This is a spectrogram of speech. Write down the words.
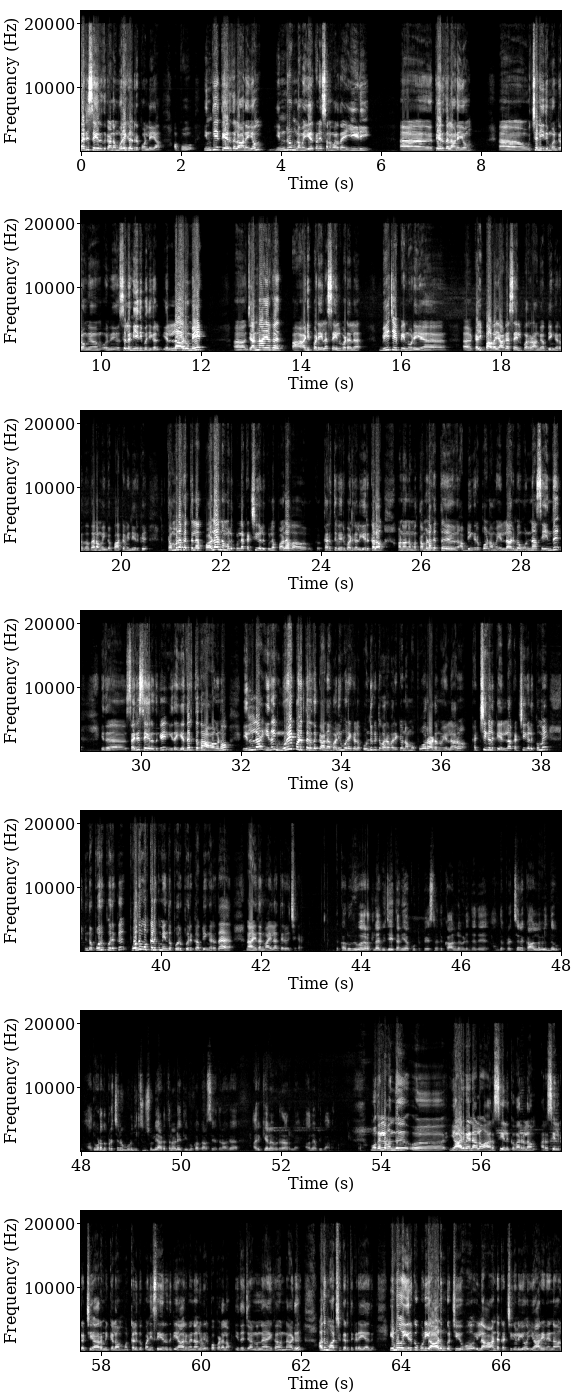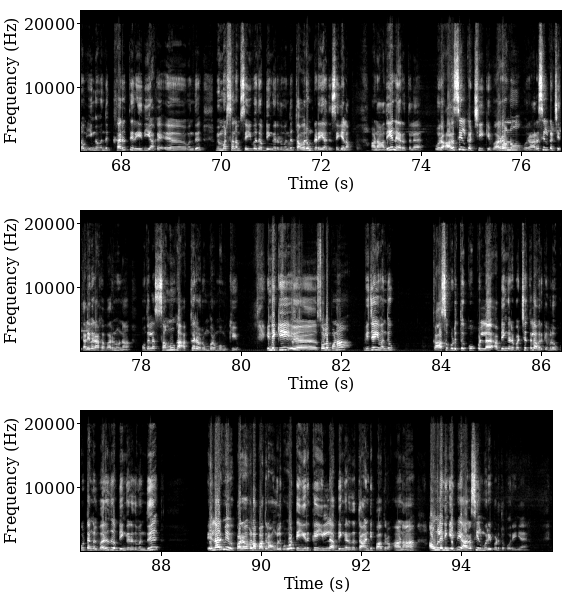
சரி செய்யறதுக்கான முறைகள் இருக்கும் இல்லையா? அப்போது இந்திய தேர்தல் ஆணையம் இன்றும் நம்ம ஏற்கனவே சொன்ன மாதிரி தான் இடி தேர்தல் ஆணையம் உச்சநீதிமன்றம் சில நீதிபதிகள் எல்லாருமே ஜனநாயக அடிப்படையில் செயல்படலை. பிஜேபியினுடைய கைப்பாவையாக செயல்படுறாங்க அப்படிங்கிறத தான் நம்ம இங்கே பார்க்க வேண்டியிருக்கு. தமிழகத்தில் பல நம்மளுக்குள்ள கட்சிகளுக்குள்ள பல கருத்து வேறுபாடுகள் இருக்கலாம். ஆனால் நம்ம தமிழகத்து அப்படிங்கிறப்போ நம்ம எல்லாருமே ஒன்றா சேர்ந்து இதை சரி செய்கிறதுக்கு இதை எதிர்த்து தான் ஆகணும். இல்லை இதை முறைப்படுத்துறதுக்கான வழிமுறைகளை கொண்டுகிட்டு வர வரைக்கும் நம்ம போராடணும். எல்லாரும் கட்சிகளுக்கு எல்லா கட்சிகளுக்குமே இந்த பொறுப்பு இருக்குது பொதுமக்களுக்கும் இந்த பொறுப்பு இருக்குது அப்படிங்கிறத நான் இதன் வாயிலாக தெரிவிச்சுக்கிறேன். இந்த கரூர் விவகாரத்தில் விஜய் தனியாக கூப்பிட்டு பேசினது காலில் விழுந்தது. அந்த பிரச்சனை காலில் விழுந்து அதோட அந்த பிரச்சனை முடிஞ்சிருச்சுன்னு சொல்லி அடுத்த நாளே திமுக அரசு எதிராக அறிக்கையெல்லாம் விடுறாருல்ல. அதெல்லாம் எப்படி பார்க்குறோம் முதல்ல வந்து யார் வேணாலும் அரசியலுக்கு வரலாம் அரசியல் கட்சி ஆரம்பிக்கலாம் மக்களுக்கு பணி செய்கிறதுக்கு யார் வேணாலும் விருப்பப்படலாம். இது ஜனநாயக நாடு அது மாற்றுக்கிறது கிடையாது. இன்னும் இருக்கக்கூடிய ஆளும் கட்சியவோ இல்லை ஆண்ட கட்சிகளையோ யாரை வேணாலும் இங்கே வந்து கருத்து ரீதியாக வந்து விமர்சனம் செய்வது அப்படிங்கிறது வந்து தவறும் கிடையாது செய்யலாம். ஆனால் அதே நேரத்தில் ஒரு அரசியல் கட்சிக்கு வரணும் ஒரு அரசியல் கட்சி தலைவராக வரணும்னா முதல்ல சமூக அக்கறை ரொம்ப ரொம்ப முக்கியம். இன்னைக்கு சொல்லப்போனால் விஜய் வந்து காசு கொடுத்து கூப்பிடல அப்படிங்கிற பட்சத்தில் அவருக்கு இவ்வளோ கூட்டங்கள் வருது அப்படிங்கிறது வந்து எல்லாருமே பரவலாக பார்க்குறோம் அவங்களுக்கு ஓட்டு இருக்கு இல்லை அப்படிங்கிறத தாண்டி பார்க்குறோம் ஆனால் அவங்கள நீங்கள் எப்படி அரசியல் முறைப்படுத்த போகிறீங்க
